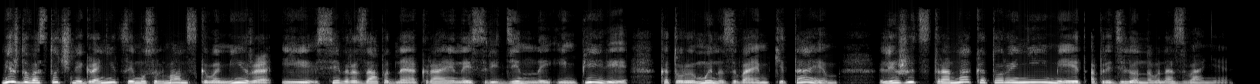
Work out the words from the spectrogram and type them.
Между восточной границей мусульманского мира и северо-западной окраиной Срединной империи, которую мы называем Китаем, лежит страна, которая не имеет определенного названия.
